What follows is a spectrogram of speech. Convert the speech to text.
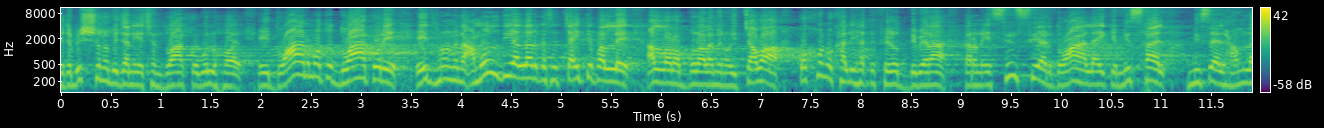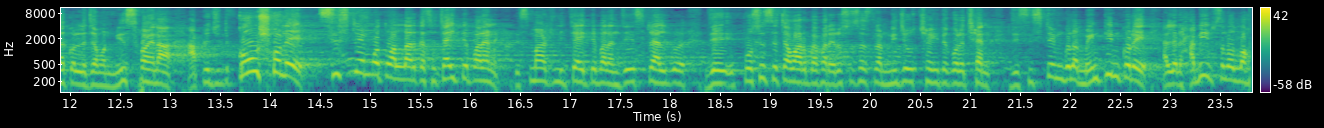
যেটা বিশ্বনবী জানিয়েছেন, দোয়া কবুল হয়। এই দোয়ার মতো দোয়া করে, এই ধরনের আমল দিয়ে আল্লাহর কাছে চাইতে পারলে আল্লাহ রব্বুল আলমিন ওই চাওয়া কখনো খালি হাতে ফেরত দিবে না। কারণ এই সিনসিয়ার দোয়া লাইকে মিসাইল মিসাইল হামলা করলে যেমন মিস হয় না। আপনি যদি কৌশলে সিস্টেম মতো আল্লাহর কাছে চাইতে পারেন স্মার্টলি চাইতে পারেন, যে স্টাইল যে প্রসেসে চাওয়ার ব্যাপারে রসুল ইসলাম নিজে উৎসাহিত করেছেন, যে সিস্টেমগুলো মেনটেন করে আল্লাহর হাবিব সাল্লাহ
